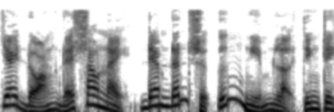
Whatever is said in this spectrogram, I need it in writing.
giai đoạn để sau này đem đến sự ứng nghiệm lời tiên tri.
